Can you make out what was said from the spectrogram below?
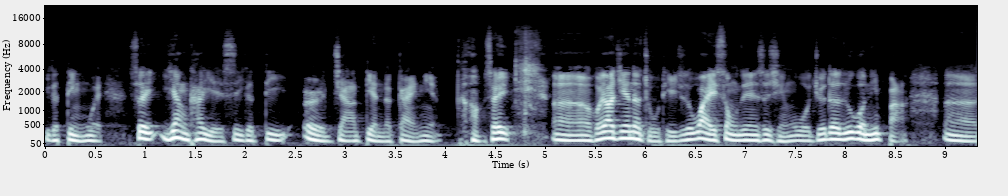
一个定位，所以一样，它也是一个第二家店的概念。好，所以呃，回到今天的主题，就是外送这件事情，我觉得如果你把呃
